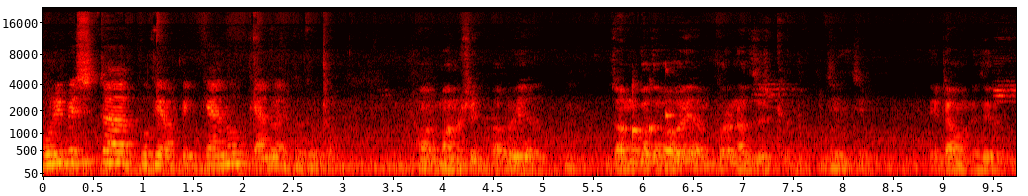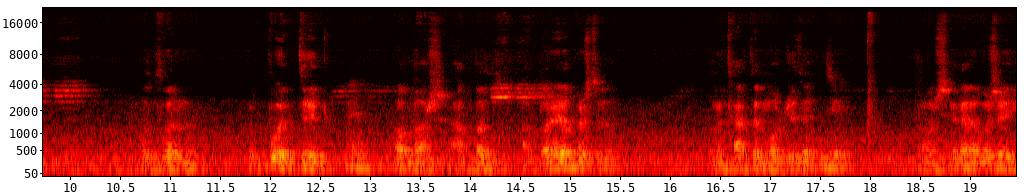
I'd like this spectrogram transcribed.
পরিবেশটার প্রতি আপনি কেন কেন এত দুর্বল? আমার মানসিকভাবে জন্মগতভাবে আমি কোরআন হাদিসের খেলো জি জি। এটা আমার নিজের বলতে পারেন পৈতৃক হ্যাঁ। অভ্যাস। আব্বার আব্বারের অভ্যাস ছিল। উনি থাকতেন মসজিদে। সেখানে বসেই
